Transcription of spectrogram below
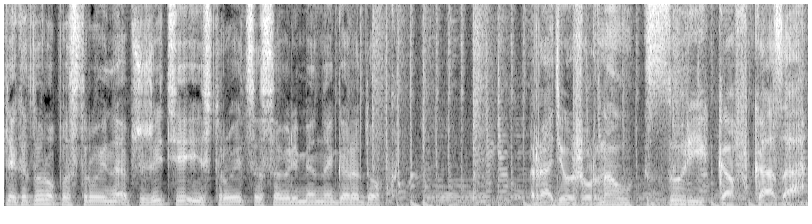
для которого построено общежитие и строится современный городок. Радиожурнал «Зори Кавказа».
